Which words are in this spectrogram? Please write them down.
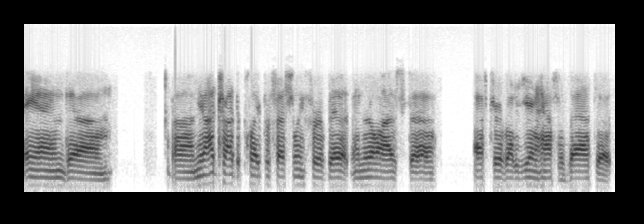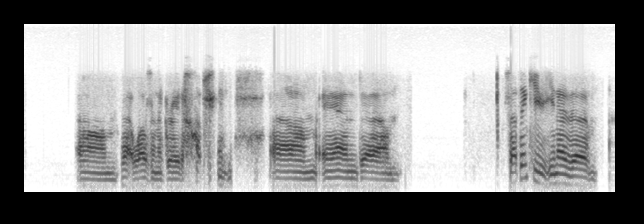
And, um, uh, you know, I tried to play professionally for a bit and realized uh, after about a year and a half of that that um, that wasn't a great option. um, and um, so I think you, you know, the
